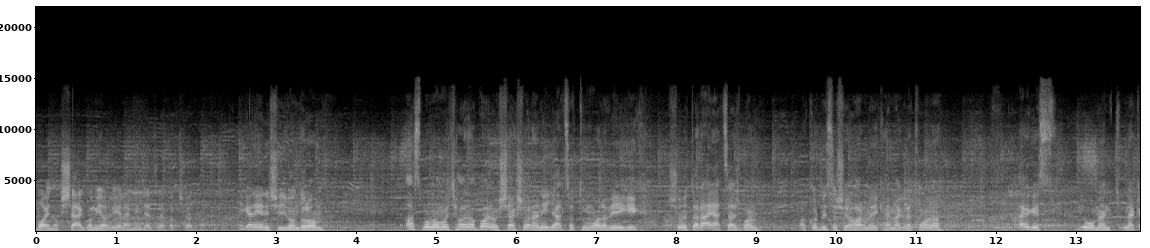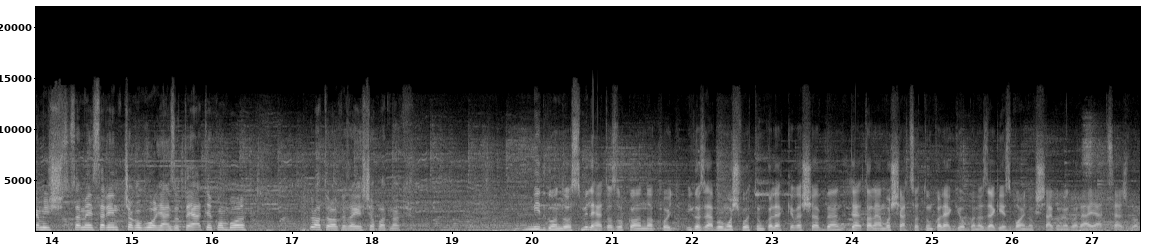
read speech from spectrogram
bajnokságban. Mi a vélemény ezzel kapcsolatban? Igen, én is így gondolom. Azt mondom, hogy ha a bajnokság során így játszottunk volna végig, sőt a rájátszásban, akkor biztos, hogy a harmadik hely meg lett volna. Egész jó ment nekem is személy szerint, csak a gól hiányzott a játékomból. Gratulálok az egész csapatnak mit gondolsz, mi lehet az oka annak, hogy igazából most voltunk a legkevesebben, de talán most játszottunk a legjobban az egész bajnokságon, meg a rájátszásban?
